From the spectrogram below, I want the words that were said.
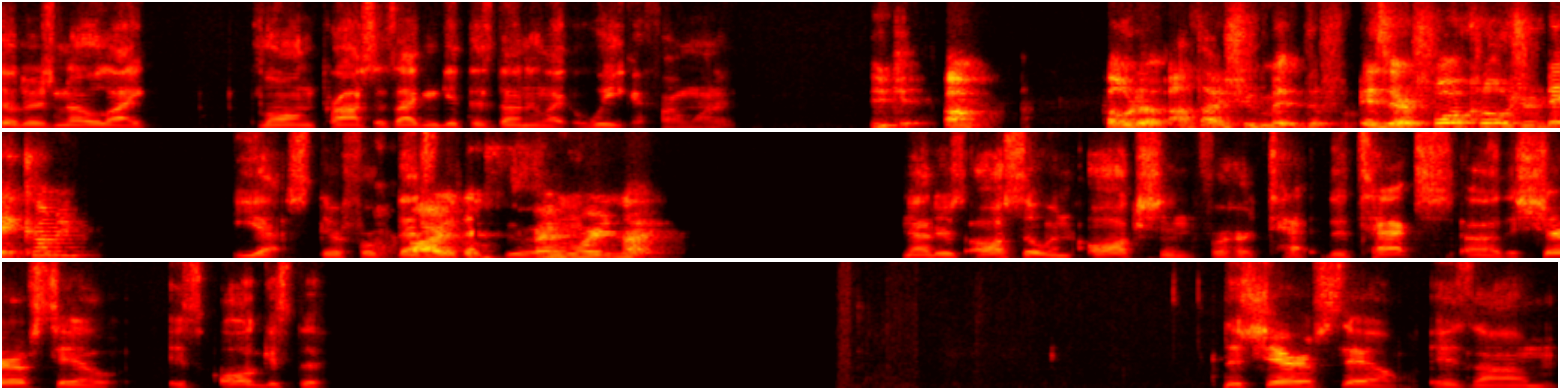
so there's no like long process. I can get this done in like a week if I wanted. You can um hold up. I thought you meant the is there a foreclosure date coming? Yes, therefore All that's right, that's February 9th. Now there's also an auction for her ta- the tax uh the sheriff's sale is August the the sheriff's sale is um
